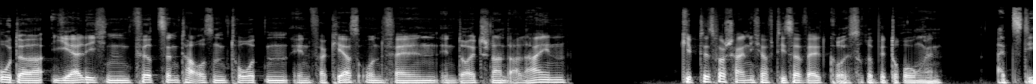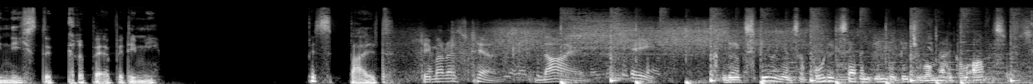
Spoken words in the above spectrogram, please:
oder jährlichen 14.000 Toten in Verkehrsunfällen in Deutschland allein, gibt es wahrscheinlich auf dieser Welt größere Bedrohungen als die nächste Grippeepidemie. Bis bald. TMRS 10, 9, 8. The experience of 47 individual medical officers.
